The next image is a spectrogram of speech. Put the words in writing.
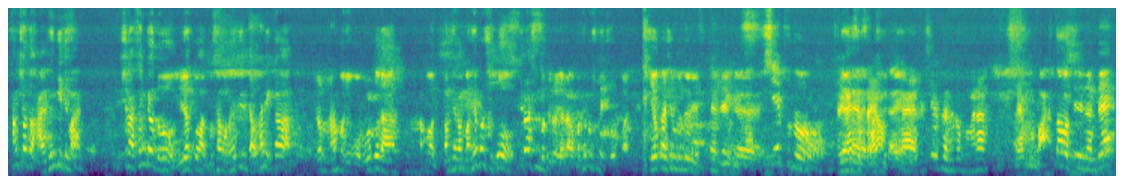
상처도 안 생기지만 혹시나 생겨도 1년 동안 무상으로 해드린다고 하니까 여러분들 한번 이거 올보다 한번 검색 한번 해보시고 필요하신 분들은 연락 한번 해보시면 좋을 것 같아요. 기억하시는 분들 있을 텐데 그 CF도 저희가 네네네, 했었어요. 맞습니다. 예. 네, 그 CF에서도 보면은 네, 뭐막 떨어뜨리는데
